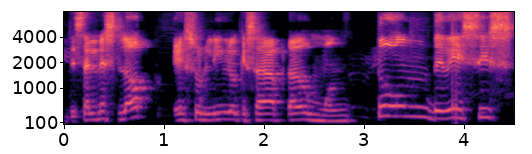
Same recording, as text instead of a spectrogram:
de Salem Slot es un libro que se ha adaptado un montón de veces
